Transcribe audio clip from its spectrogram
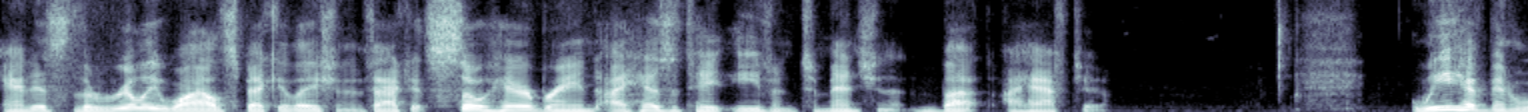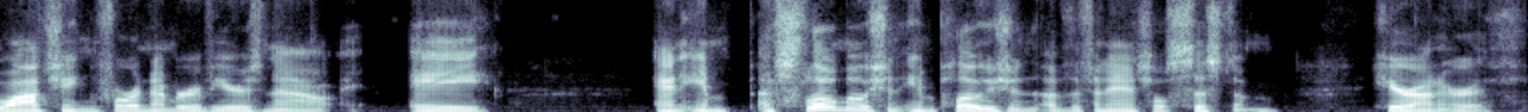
and it's the really wild speculation. In fact, it's so harebrained, I hesitate even to mention it, but I have to. we have been watching for a number of years now a an a slow motion implosion of the financial system here on earth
